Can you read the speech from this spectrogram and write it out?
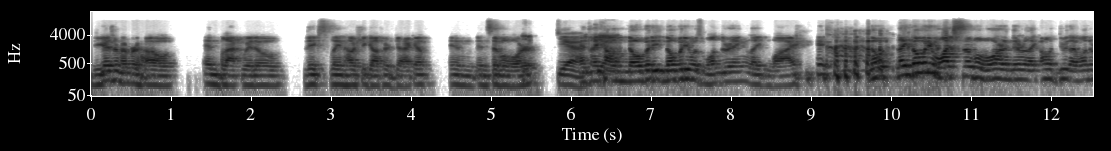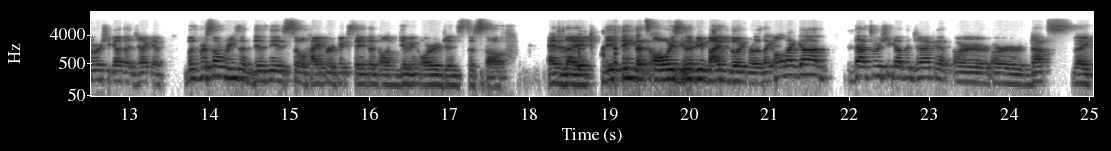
do you guys remember how in Black Widow they explain how she got her jacket in in Civil War? Yeah. and like Yeah. how nobody nobody was wondering like why. No like nobody watched civil war and they were like oh dude i wonder where she got that jacket. But for some reason disney is so hyper fixated on giving origins to stuff. And like they think that's always going to be mind-blowing for us like oh my god that's where she got the jacket. Or or that's like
